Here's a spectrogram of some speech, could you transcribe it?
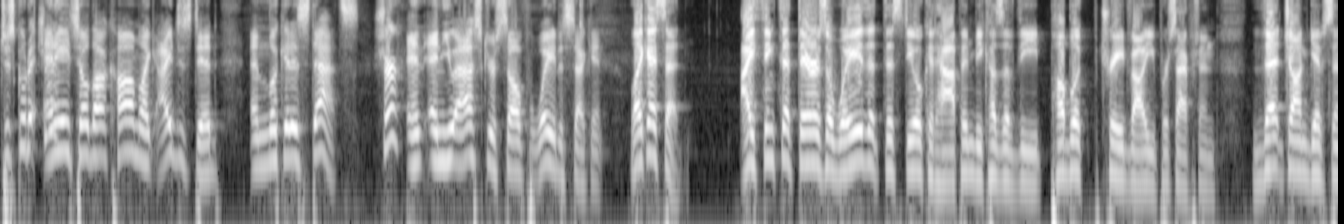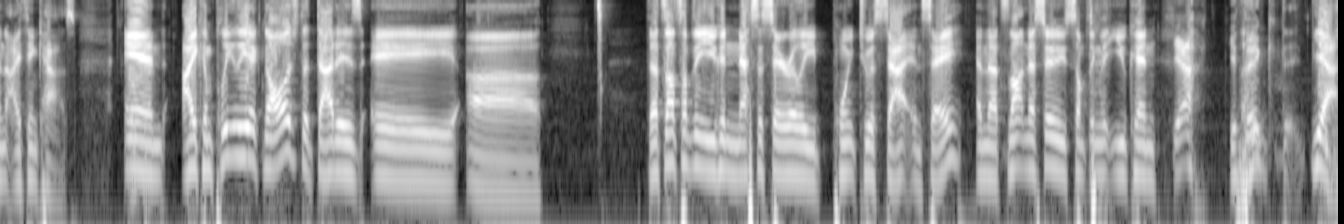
Just go to NHL.com like I just did and look at his stats. Sure. And and you ask yourself, wait a second. Like I said, I think that there is a way that this deal could happen because of the public trade value perception that John Gibson, I think, has. And I completely acknowledge that that is a. Uh, that's not something you can necessarily point to a stat and say, and that's not necessarily something that you can Yeah, you think? yeah,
